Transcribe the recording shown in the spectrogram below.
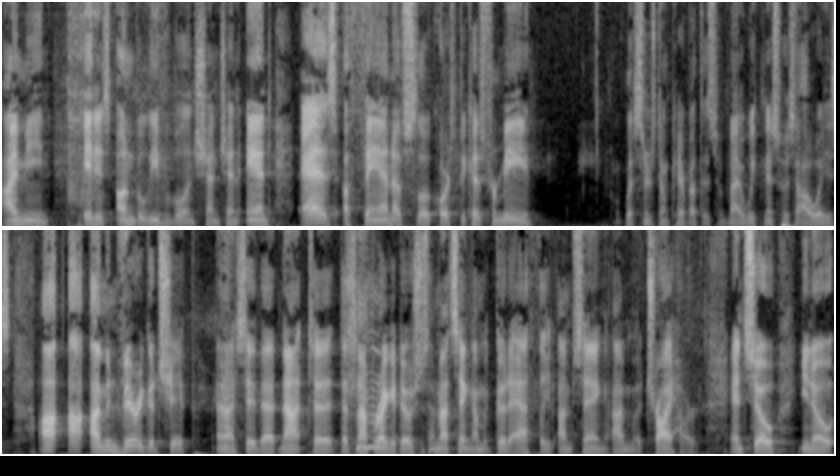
I mean, it is unbelievable in Shenzhen. And as a fan of slow courts, because for me, listeners don't care about this, but my weakness was always I, I, I'm in very good shape, and I say that not to that's not braggadocious. I'm not saying I'm a good athlete. I'm saying I'm a tryhard, and so you know,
